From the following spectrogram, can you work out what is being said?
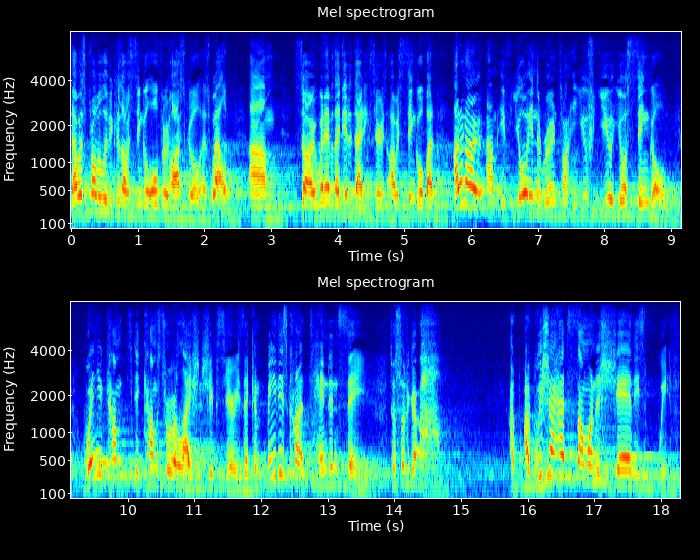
That was probably because I was single all through high school as well. Um, so whenever they did a dating series, I was single. But I don't know um, if you're in the room tonight and you, you, you're single. When you come, it comes to a relationship series, there can be this kind of tendency to sort of go, oh, I, I wish I had someone to share this with.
